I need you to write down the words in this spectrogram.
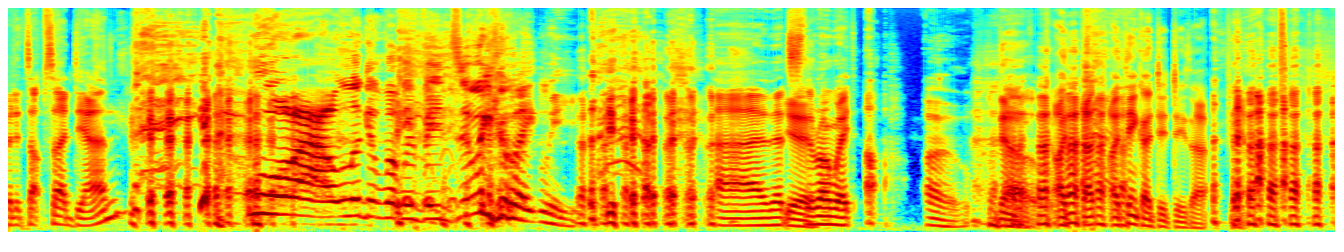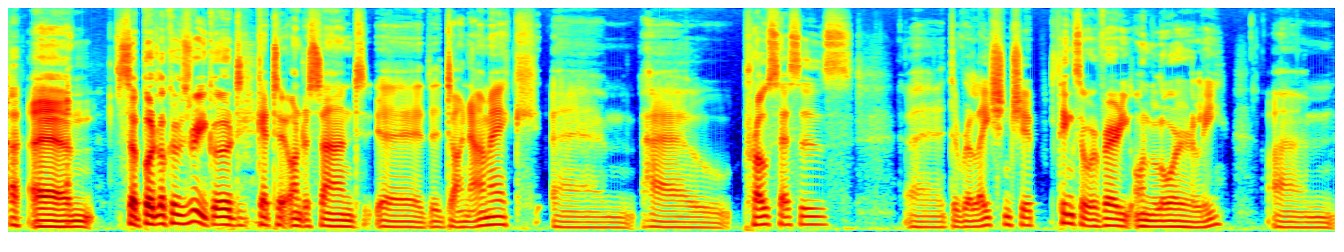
but it's upside down. wow, look at what we've been doing lately. uh, that's Yeah. the wrong way. Uh, oh. No, I, that, I think I did do that. Yeah. um, so, but look, it was really good get to understand uh, the dynamic, um, how processes, uh, the relationship, things that were very unlawyerly. Um,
